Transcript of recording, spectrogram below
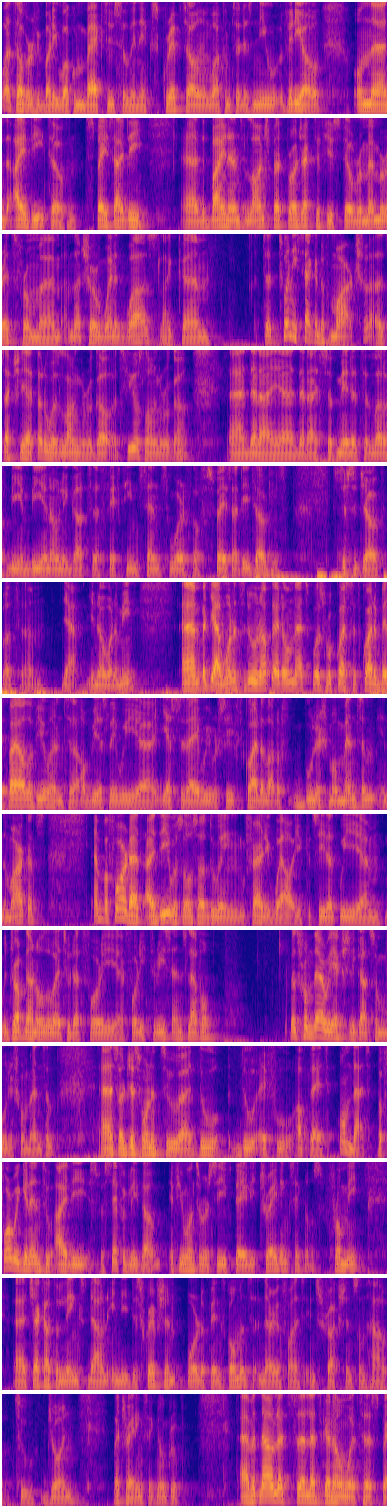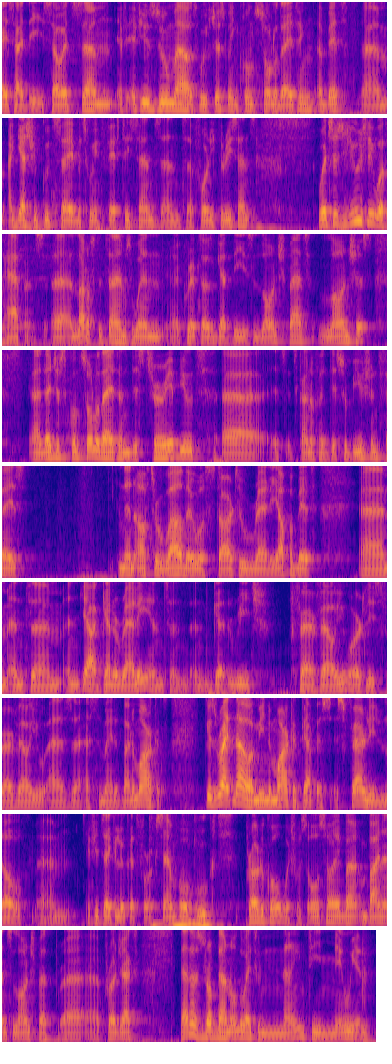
What's up everybody, welcome back to Cilinix Crypto and welcome to this new video on uh, the ID token, Space ID. Uh, the Binance Launchpad project, if you still remember it from, um, I'm not sure when it was, like um, the 22nd of March. Well, it's actually, I thought it was longer ago, it feels longer ago, uh, that, I, uh, that I submitted a lot of BNB and only got uh, 15 cents worth of Space ID tokens. It's just a joke, but um, yeah, you know what I mean. Um, but yeah, wanted to do an update on that. Was requested quite a bit by all of you, and uh, obviously we uh, yesterday we received quite a lot of bullish momentum in the markets. And before that, ID was also doing fairly well. You could see that we um, we dropped down all the way to that 40 uh, 43 cents level. But from there, we actually got some bullish momentum. Uh, so I just wanted to uh, do do a full update on that. Before we get into ID specifically, though, if you want to receive daily trading signals from me, uh, check out the links down in the description or the pinned comment, and there you'll find instructions on how to join my trading signal group. Uh, but now let's uh, let's get on with uh, Space ID. So it's um, if if you zoom out, we've just been consolidating a bit. Um, I guess you could say between 50 cents and uh, 43 cents, which is usually what happens. Uh, a lot of the times when uh, cryptos get these launchpad launches, they just consolidate and distribute. it's it's kind of a distribution phase and then after a while they will start to rally up a bit um, and um, and yeah get a rally and, and, and get reach fair value or at least fair value as uh, estimated by the market because right now I mean the market cap is, is fairly low um, if you take a look at for example hooked protocol which was also a Binance Launchpad uh, uh, project that has dropped down all the way to 90 million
